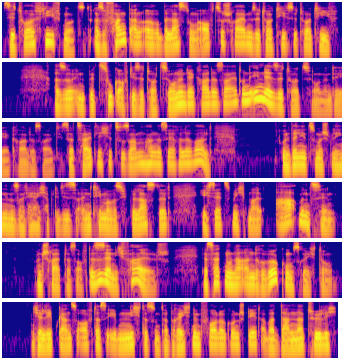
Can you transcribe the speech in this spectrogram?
situativ nutzt. Also fangt an, eure Belastung aufzuschreiben, situativ, situativ. Also in Bezug auf die Situation, in der ihr gerade seid und in der Situation, in der ihr gerade seid. Dieser zeitliche Zusammenhang ist sehr relevant. Und wenn ihr zum Beispiel hingeht und sagt, ja, ich habe dieses eine Thema, was mich belastet, ich setze mich mal abends hin und schreibe das auf. Das ist ja nicht falsch. Das hat nur eine andere Wirkungsrichtung. Ich erlebe ganz oft, dass eben nicht das Unterbrechen im Vordergrund steht, aber dann natürlich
